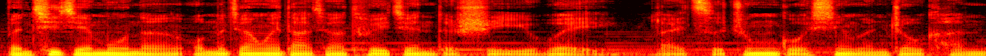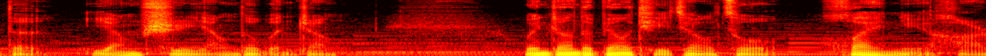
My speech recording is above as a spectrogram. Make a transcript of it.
本期节目呢，我们将为大家推荐的是一位来自《中国新闻周刊》的杨石阳的文章。文章的标题叫做《坏女孩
